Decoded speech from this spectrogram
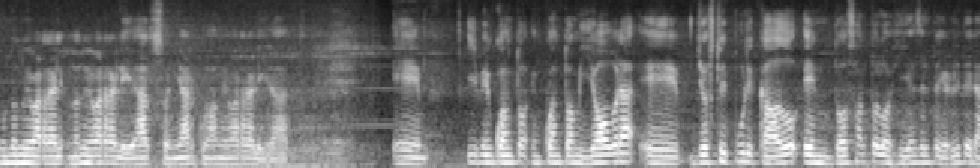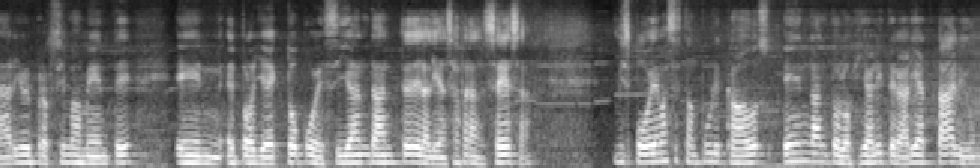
una, nueva, una nueva realidad, soñar con una nueva realidad. Eh, y en cuanto, en cuanto a mi obra, eh, yo estoy publicado en dos antologías del taller literario y próximamente en el proyecto Poesía Andante de la Alianza Francesa. Mis poemas están publicados en la antología literaria Talium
